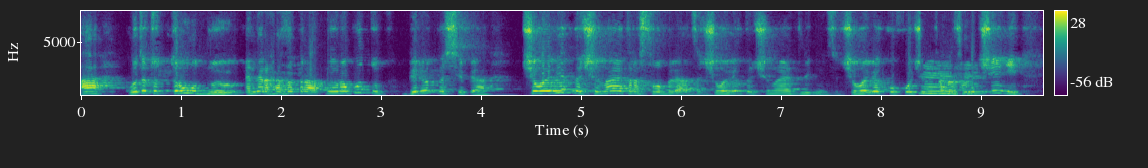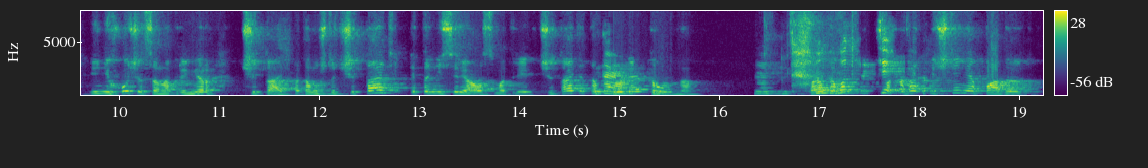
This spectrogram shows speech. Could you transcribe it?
а вот эту трудную энергозатратную работу берет на себя. Человек начинает расслабляться, человек начинает лениться, человеку хочется mm-hmm. развлечений и не хочется, например, читать, потому что читать это не сериал смотреть, читать это да. более трудно. Mm-hmm. Поэтому ну, вот... показатели чтения падают.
